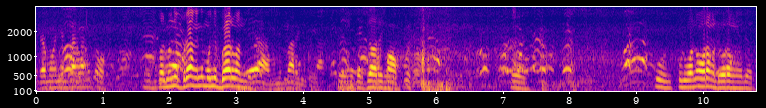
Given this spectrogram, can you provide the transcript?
Udah mau nyebrang lagi tuh. Bukan mau nyebrang, ini mau nyebar Wan. Ya, menyebar gitu. Tuh, nyebar jaring. Fokus. Tuh. Tuh, puluhan orang dorongnya lihat.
